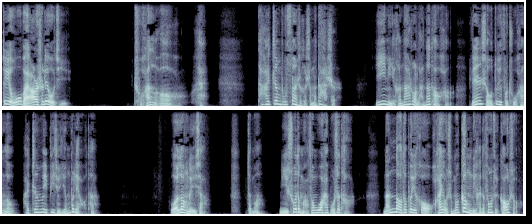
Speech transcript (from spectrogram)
第五百二十六集，楚寒楼，嗨，他还真不算是个什么大事儿。以你和纳若兰的道行，联手对付楚寒楼，还真未必就赢不了他。我愣了一下，怎么？你说的马蜂窝还不是他？难道他背后还有什么更厉害的风水高手？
